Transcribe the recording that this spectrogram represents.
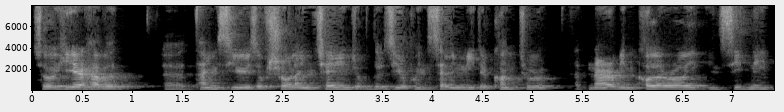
So here I have a, a, time series of shoreline change of the 0.7 meter contour at Narrabeen Collaroy in Sydney.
